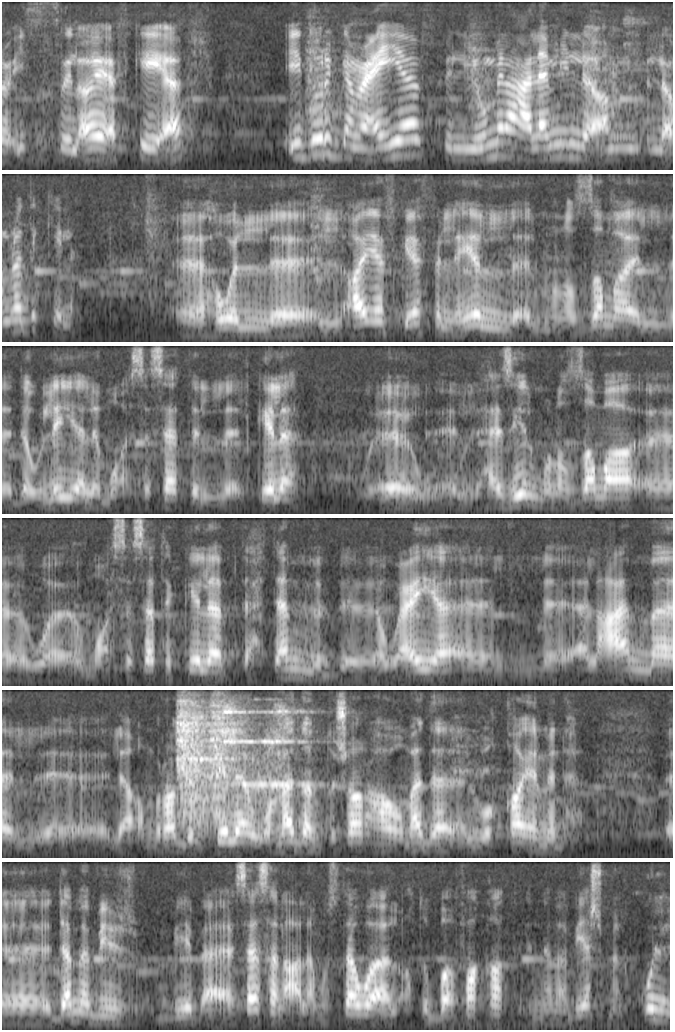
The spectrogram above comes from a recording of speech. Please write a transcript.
رئيس ال IFKF إيه دور الجمعية في اليوم العالمي لأمراض الكلى؟ هو ال IFKF اللي هي المنظمة الدولية لمؤسسات الكلى هذه المنظمة ومؤسسات الكلى بتهتم بالتوعية العامة لأمراض الكلى ومدى انتشارها ومدى الوقاية منها. ده ما بيبقى أساسا على مستوى الأطباء فقط إنما بيشمل كل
